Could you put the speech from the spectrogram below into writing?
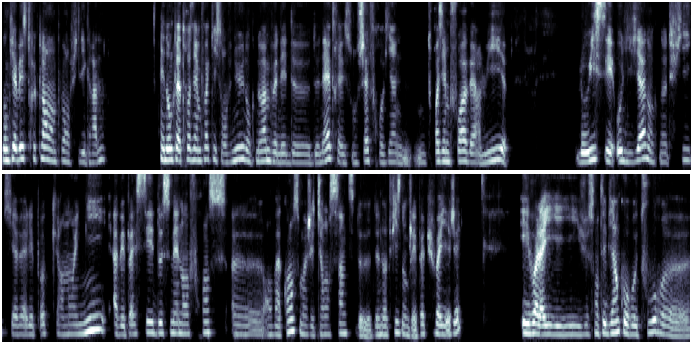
Donc il y avait ce truc-là un peu en filigrane. Et donc la troisième fois qu'ils sont venus, donc Noam venait de, naître et son chef revient une, troisième fois vers lui. Loïs et Olivia, donc notre fille qui avait à l'époque un an et demi, avaient passé deux semaines en France euh, en vacances. Moi j'étais enceinte de, notre fils, donc je n'avais pas pu voyager. Et voilà, je sentais bien qu'au retour, euh,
